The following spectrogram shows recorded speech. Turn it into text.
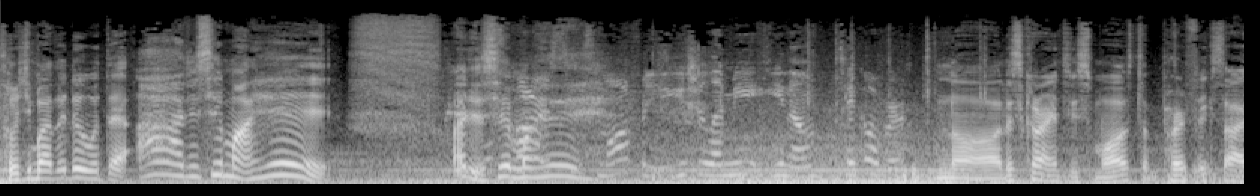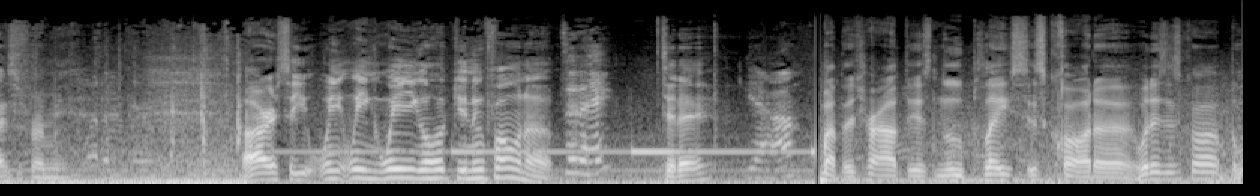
So what you about to do with that? Ah, I just hit my head. I just hit my Car is too head. small for you. You should let me, you know, take over. No, this car ain't too small. It's the perfect size for me. Whatever. All right. So you, when, when, when you gonna hook your new phone up? Today? Today? Yeah. About to try out this new place. It's called uh, what is this called? Bl-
